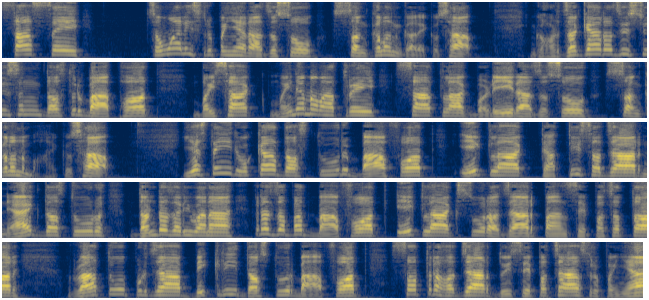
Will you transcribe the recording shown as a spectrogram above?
सात सय चौवालिस रूपियाँ राजस्व संकलन गरेको छ। घर जग्गा रजिस्ट्रेशन दस्तुर बापत वैशाख महिनामा मात्रै सात लाख बढ़ी राजस्व संकलन भएको छ। यस्तै रोक्का दस्तुर बाफत एक लाख तेत्तीस हजार न्यायिक दस्तुर दण्ड जरिवाना र जपत बाफत एक लाख सोह्र हजार पाँच सय पचहत्तर रातो पूर्जा बिक्री दस्तुर बाफत सत्र हजार दुई सय पचास रूपियाँ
